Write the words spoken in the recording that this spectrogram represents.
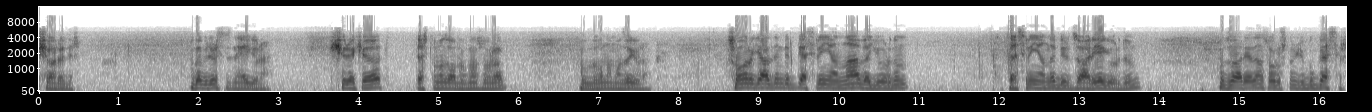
işarədir. Bu da bilirsiniz nəyə görə? İki rəkət dəstəmaz aldıqdan sonra qıldığı namaza görə. Sonra gəldim bir qəsrin yanına və gördüm qəsrin yanında bir cariyə gördüm. Bu cariyədən soruşdum ki, bu qəsr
